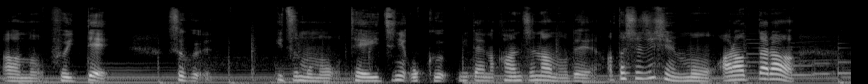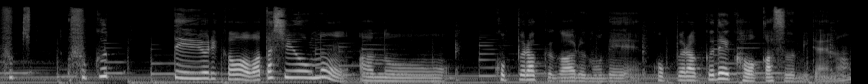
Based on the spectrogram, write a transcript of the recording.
あの、拭いて、すぐ、いつもの定位置に置く、みたいな感じなので、私自身も洗ったら、拭き、拭くっていうよりかは、私用の、あのー、コップラックがあるので、コップラックで乾かすみたいな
